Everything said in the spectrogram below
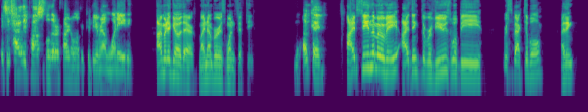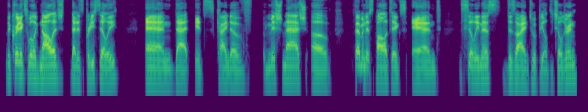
it's entirely possible that our final number could be around 180. I'm going to go there. My number is 150. Okay. I've seen the movie. I think the reviews will be respectable. I think the critics will acknowledge that it's pretty silly and that it's kind of a mishmash of feminist politics and silliness designed to appeal to children.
